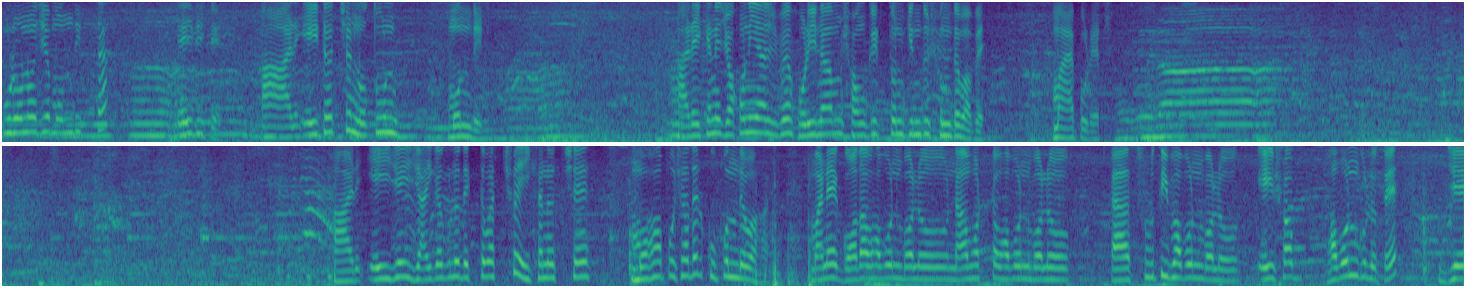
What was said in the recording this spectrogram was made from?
পুরনো যে মন্দিরটা, এই দিকে। আর এইটা হচ্ছে নতুন মন্দির। আর এখানে যখনই আসবে, হরিনাম সংকীর্তন কিন্তু শুনতে পাবে মায়াপুরের। আর এই যে জায়গাগুলো দেখতে পাচ্ছ, এইখানে হচ্ছে মহাপ্রসাদের কুপন দেওয়া হয়। মানে গদা ভবন বলো, নামহট্ট ভবন বলো শ্রুতি ভবন বলো, এই সব ভবনগুলোতে যে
